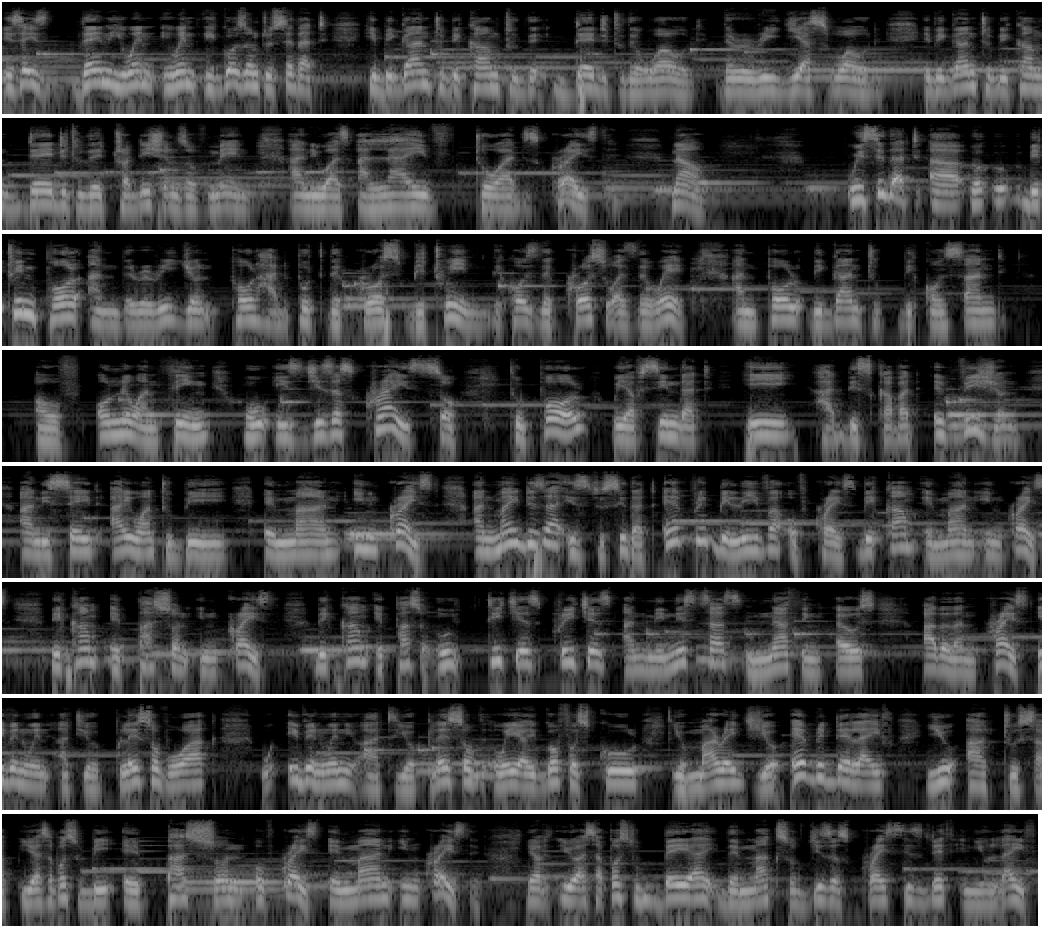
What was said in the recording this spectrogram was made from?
He says, then he went, he went, he goes on to say that he began to become to the dead to the world, the religious world. He began to become dead to the traditions of men and he was alive towards Christ. Now, we see that uh, between Paul and the religion, Paul had put the cross between because the cross was the way, and Paul began to be concerned of only one thing, who is Jesus Christ. So, to Paul, we have seen that he had discovered a vision and he said, I want to be a man in Christ. And my desire is to see that every believer of Christ become a man in Christ, become a person in Christ, become a person who teaches, preaches, and ministers nothing else other than Christ, even when at your place of work, even when you're at your place of where you go for school, your marriage, your everyday life, you are to, you are supposed to be a person of Christ, a man in Christ. You are, you are supposed to bear the marks of Jesus Christ's death in your life.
